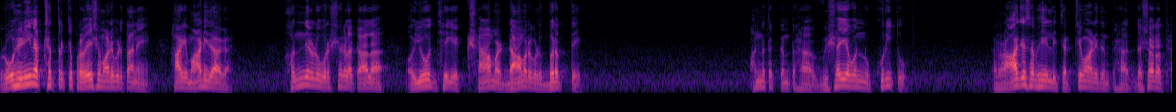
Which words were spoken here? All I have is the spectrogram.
ರೋಹಿಣಿ ನಕ್ಷತ್ರಕ್ಕೆ ಪ್ರವೇಶ ಮಾಡಿಬಿಡ್ತಾನೆ. ಹಾಗೆ ಮಾಡಿದಾಗ ಹನ್ನೆರಡು ವರ್ಷಗಳ ಕಾಲ ಅಯೋಧ್ಯೆಗೆ ಕ್ಷಾಮ ಡಾಮರಗಳು ಬರುತ್ತೆ. ಅನ್ನತಕ್ಕಂತಹ ವಿಷಯವನ್ನು ಕುರಿತು ರಾಜಸಭೆಯಲ್ಲಿ ಚರ್ಚೆ ಮಾಡಿದಂತಹ ದಶರಥ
